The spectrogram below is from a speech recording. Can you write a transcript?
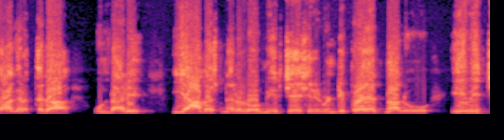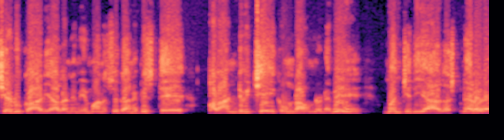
జాగ్రత్తగా ఉండాలి. ఈ ఆగస్టు నెలలో మీరు చేసేటువంటి ప్రయత్నాలు ఏవి చెడు కార్యాలని మీ మనసుకు అనిపిస్తే అలాంటివి చేయకుండా ఉండడమే మంచిది. ఆగస్టు నెలలో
